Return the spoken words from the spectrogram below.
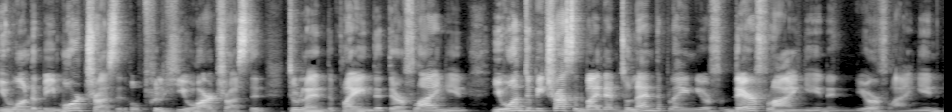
You want to be more trusted. Hopefully, you are trusted to land the plane that they're flying in. You want to be trusted by them to land the plane you're they're flying in and you're flying in.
